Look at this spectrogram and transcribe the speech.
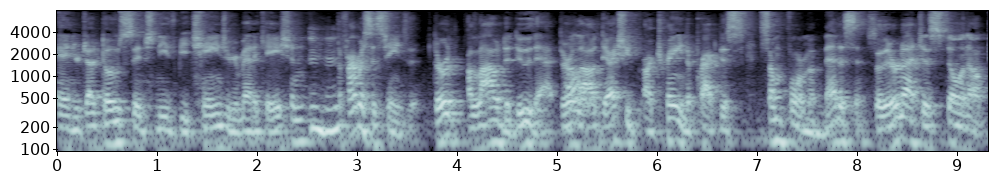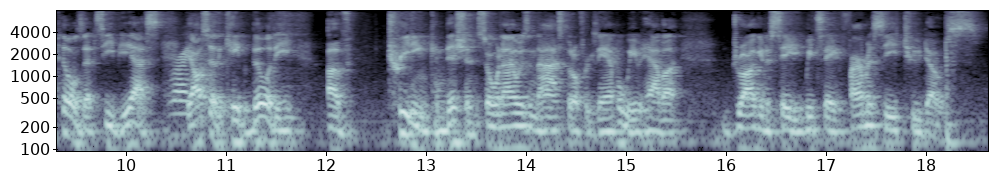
and your dosage needs to be changed of your medication, mm-hmm. the pharmacist changes it. They're allowed to do that. They're oh. allowed, they actually are trained to practice some form of medicine. So they're not just filling out pills at CVS. Right. They also have the capability of treating conditions. So when I was in the hospital, for example, we would have a drug and say we'd say pharmacy two dose.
